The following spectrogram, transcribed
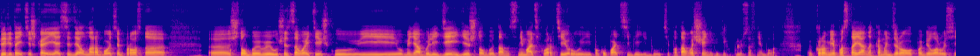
перед айтишкой я сидел на работе просто чтобы выучиться в айтичку, и у меня были деньги, чтобы там снимать квартиру и покупать себе еду. Типа там вообще никаких плюсов не было. Кроме постоянных командировок по Беларуси,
